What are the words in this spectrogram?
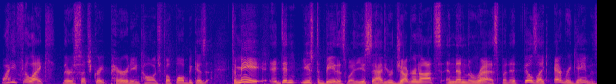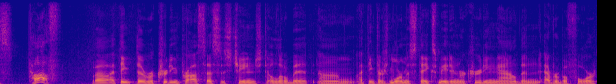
Why do you feel like there's such great parity in college football? Because to me, it didn't used to be this way. You used to have your juggernauts and then the rest, but it feels like every game is tough. Well, I think the recruiting process has changed a little bit. Um, I think there's more mistakes made in recruiting now than ever before,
